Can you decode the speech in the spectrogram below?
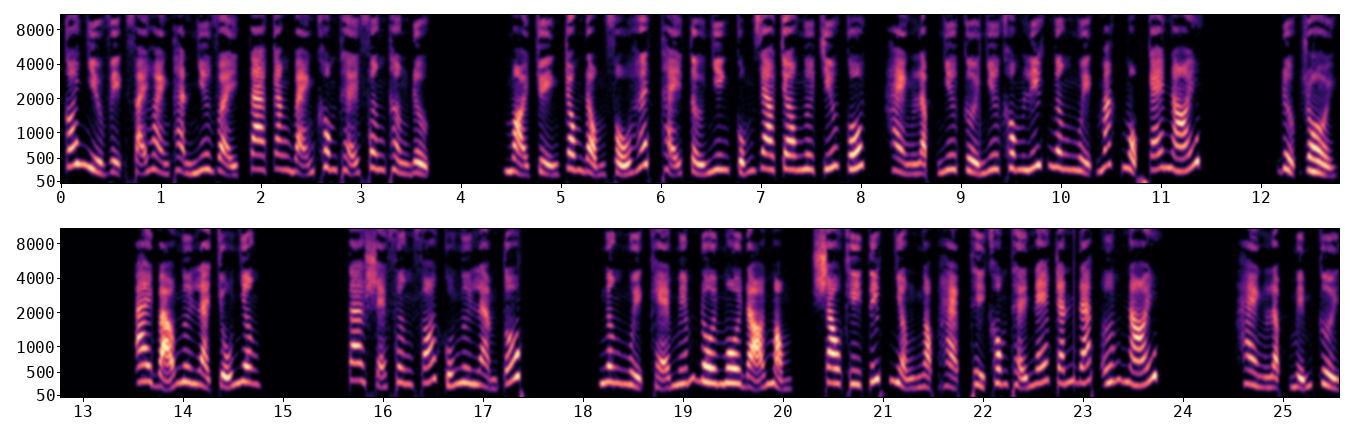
Có nhiều việc phải hoàn thành như vậy ta căn bản không thể phân thần được. Mọi chuyện trong động phủ hết thảy tự nhiên cũng giao cho ngươi chiếu cố, hàng lập như cười như không liếc ngân nguyệt mắt một cái nói. Được rồi. Ai bảo ngươi là chủ nhân? Ta sẽ phân phó của ngươi làm tốt. Ngân Nguyệt khẽ miếm đôi môi đỏ mọng, sau khi tiếp nhận Ngọc Hạt thì không thể né tránh đáp ứng nói. Hàng Lập mỉm cười,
